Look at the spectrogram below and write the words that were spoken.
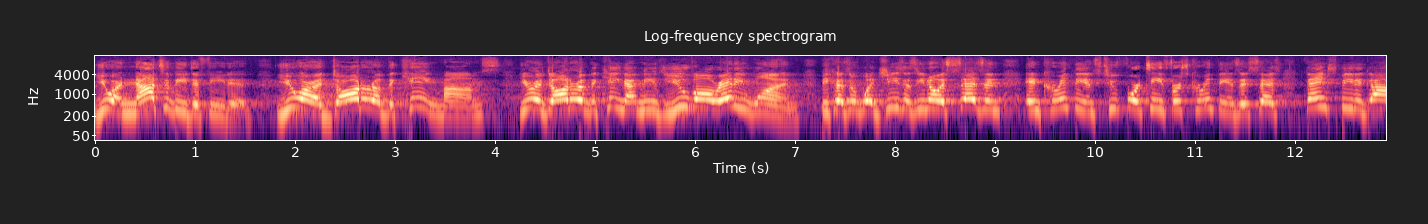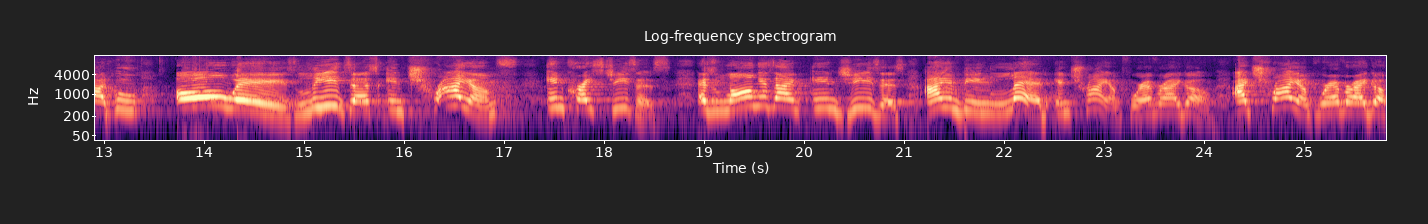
You are not to be defeated. You are a daughter of the king, moms. You're a daughter of the king. That means you've already won because of what Jesus, you know, it says in, in Corinthians 2.14, 1 Corinthians, it says, thanks be to God who always leads us in triumph in Christ Jesus. As long as I'm in Jesus, I am being led in triumph wherever I go. I triumph wherever I go.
